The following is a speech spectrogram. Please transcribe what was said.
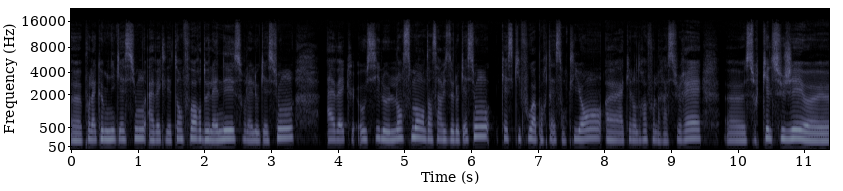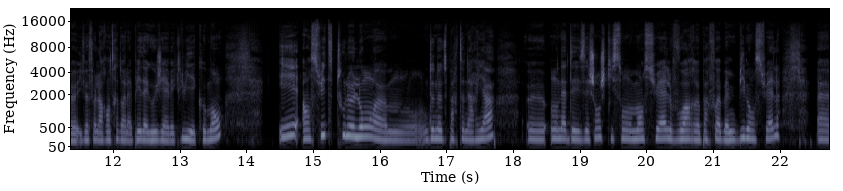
euh, pour la communication avec les temps forts de l'année sur la location, avec aussi le lancement d'un service de location, qu'est-ce qu'il faut apporter à son client, à quel endroit il faut le rassurer, sur quel sujet il va falloir rentrer dans la pédagogie avec lui et comment. Et ensuite, tout le long de notre partenariat, euh, on a des échanges qui sont mensuels, voire euh, parfois même bimensuels, euh,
